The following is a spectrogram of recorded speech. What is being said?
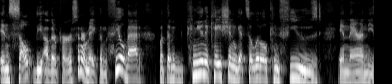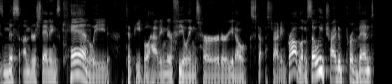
insult the other person or make them feel bad, but the communication gets a little confused in there and these misunderstandings can lead to people having their feelings hurt or, you know, st- starting problems. So we try to prevent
